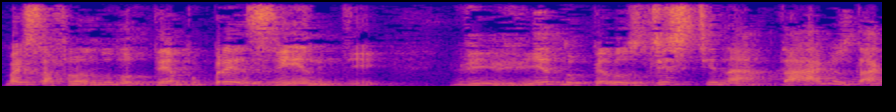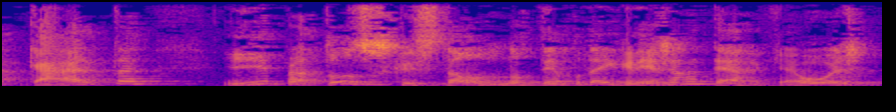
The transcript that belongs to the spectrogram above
mas está falando do tempo presente, vivido pelos destinatários da carta e para todos os cristãos no tempo da igreja na terra, que é hoje.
